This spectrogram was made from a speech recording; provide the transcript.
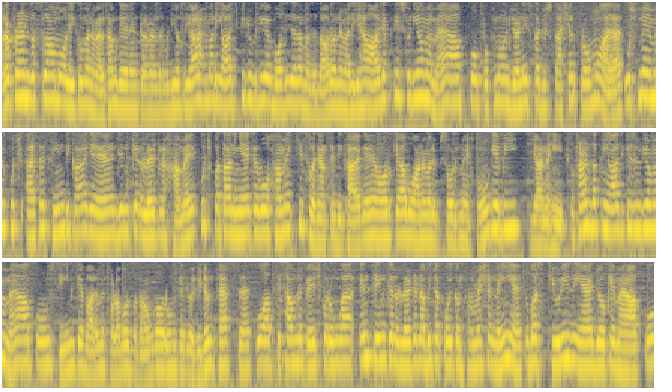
हेलो फ्रेंड्स अस्सलाम वालेकुम and welcome again into another video तो यार, हमारी आज की जो वीडियो है, बहुत ही ज़्यादा मज़ेदार होने वाली है। आज अपनी इस वीडियो में मैं आपको पोकेमोन जर्नीज का जो स्पेशल प्रोमो आया है, उसमें हमें कुछ ऐसे सीन दिखाए गए हैं, जिनके रिलेटेड हमें कुछ पता नहीं है कि वो हमें किस वजह से दिखाए गए हैं और क्या वो आने वाले एपिसोड में होंगे भी या नहीं। तो फ्रेंड्स अपनी आज की इस वीडियो में मैं आपको उन सीन के बारे में थोड़ा बहुत बताऊँगा और उनके जो हिडन फैक्ट्स है, वो आपके सामने पेश करूँगा। इन सीन के रिलेटेड अभी तक कोई कन्फर्मेशन नहीं है तो बस थ्योरीज ही है जो कि मैं आपको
